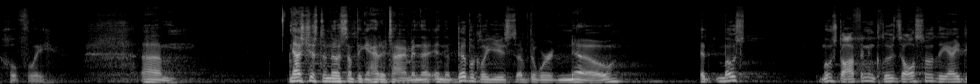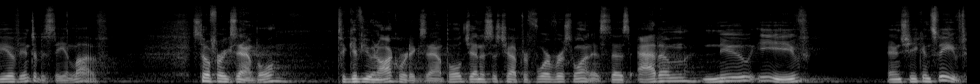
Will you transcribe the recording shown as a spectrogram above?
Hopefully. Um, that's just to know something ahead of time. In the, in the biblical use of the word know, it most, most often includes also the idea of intimacy and love. So, for example, to give you an awkward example, Genesis chapter 4, verse 1, it says, Adam knew Eve and she conceived.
